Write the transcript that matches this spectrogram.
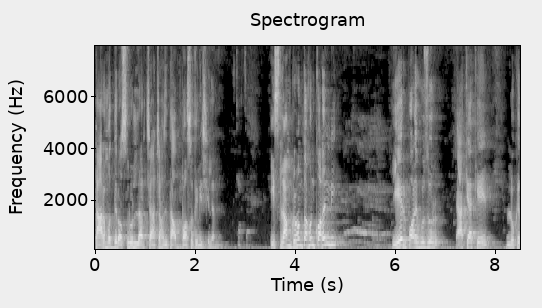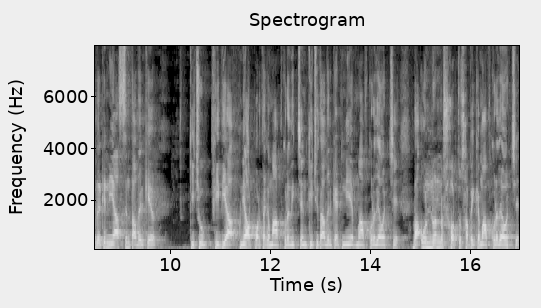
তার মধ্যে রসুল্লাহর চাচা হজরত আব্বাসও তিনি ছিলেন। ইসলাম গ্রহণ তখন করেননি। এরপরে হুজুর একে একে লোকেদেরকে নিয়ে আসছেন তাদেরকে কিছু ফিদিয়া নেওয়ার পর তাকে মাফ করে দিচ্ছেন কিছু তাদেরকে নিয়ে মাফ করে দেওয়া হচ্ছে বা অন্য অন্য শর্ত সাপেক্ষে মাফ করে দেওয়া হচ্ছে।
